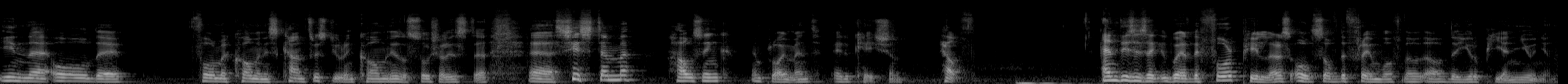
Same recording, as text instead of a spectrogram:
in uh, all the former communist countries during communist or socialist uh, system, housing, employment, education, health. And this is where the four pillars also of the framework of the, of the European Union.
